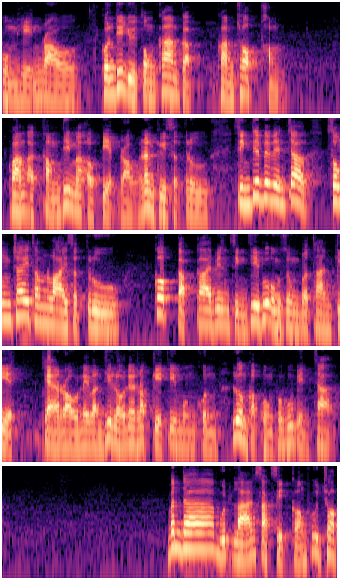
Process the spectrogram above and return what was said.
ข่มเหงเรา คนที่อยู่ตรงข้ามกับความชอบธรรม ความอธรรมที่มาเอาเปรียบเรา นั่นคือศัตรู สิ่งที่พระเป็นเจ้าทรงใช้ทำลายศัตรู ก็กลับกลายเป็นสิ่งที่พระองค์ทรงประทานเกียรติ แก่เราในวันที่เราได้รับเกียรติมงคลร่วมกับองค์พระผู้เป็นเจ้า บรรดาบุตรหลานศักดิ์สิทธิ์ของผู้ชอบ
